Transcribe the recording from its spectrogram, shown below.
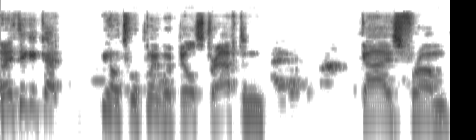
And I think it got, you know, to a point where Bill's drafting guys from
